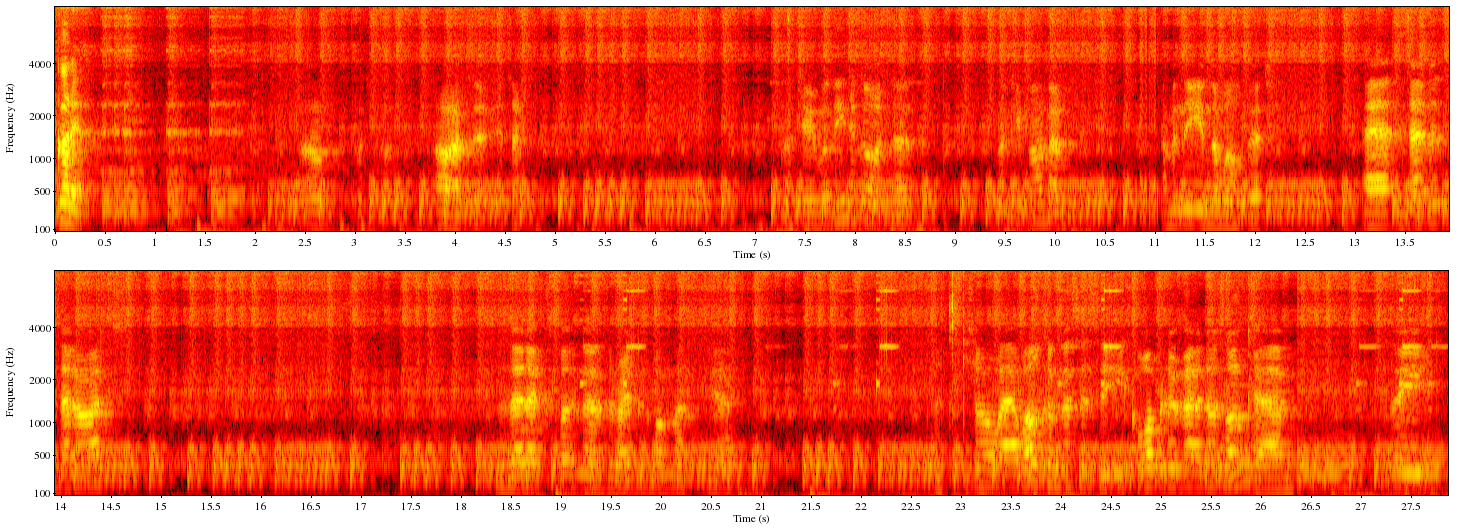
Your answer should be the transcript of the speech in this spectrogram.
Got it. Oh, oh, that's it. It's extra. Okay, we'll need to go with the. We'll keep on them. I'm in the in the will bit. Uh, is that, is Z ZOX. ZX button at the right at the bottom left. Yeah. So uh, welcome. This is the cooperative uh, Nuzlocke. Um, the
